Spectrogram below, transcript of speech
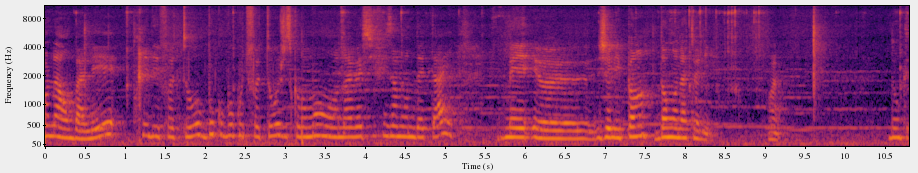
on l'a emballé, pris des photos, beaucoup beaucoup de photos jusqu'au moment où on avait suffisamment de détails, mais euh, je l'ai peint dans mon atelier. Voilà. Donc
